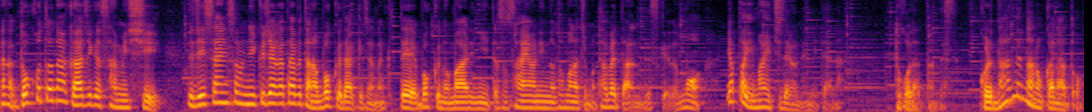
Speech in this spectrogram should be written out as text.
だからどことなく味が寂しい。で実際にその肉じゃが食べたのは僕だけじゃなくて僕の周りにいた34人の友達も食べたんですけどもやっぱいまいちだよねみたいなとこだったんです。これ何でなのかなと。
